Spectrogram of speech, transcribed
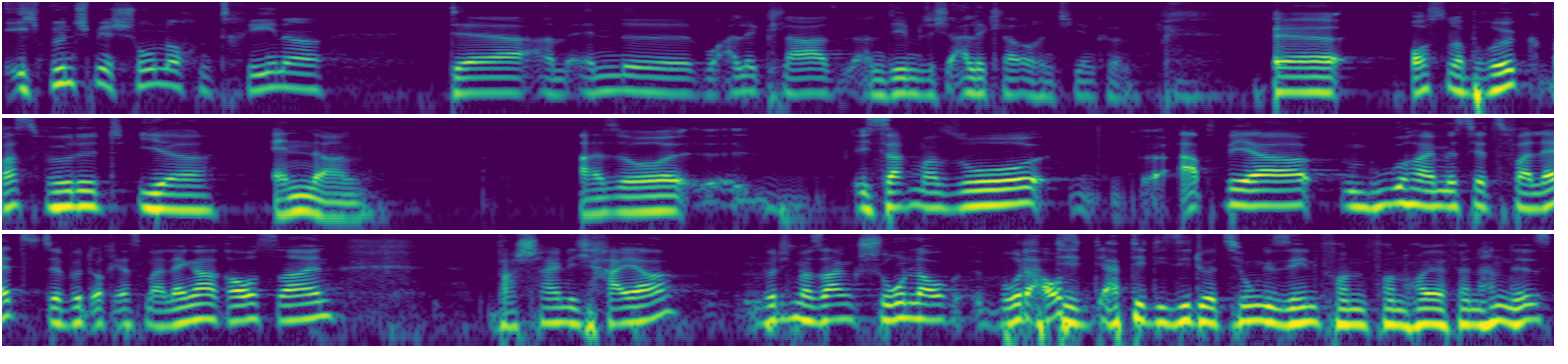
ich wünsche mir schon noch einen Trainer, der am Ende, wo alle klar, an dem sich alle klar orientieren können. Äh, Osnabrück, was würdet ihr ändern? Also, äh, ich sag mal so, Abwehr, Muheim ist jetzt verletzt, der wird auch erstmal länger raus sein. Wahrscheinlich Haier, würde ich mal sagen. Schonlau wurde aus. Habt ihr, habt ihr die Situation gesehen von, von Heuer Fernandes?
